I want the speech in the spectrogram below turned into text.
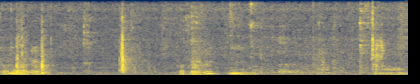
도너를 버섯은 음. 어.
